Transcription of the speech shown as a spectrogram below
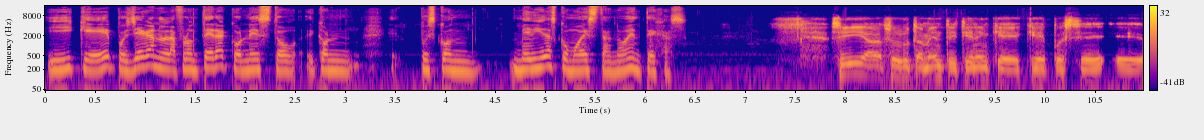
y que pues llegan a la frontera con esto, con pues con medidas como esta, ¿no? En Texas. Sí, absolutamente, y tienen que, que pues, eh, eh,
